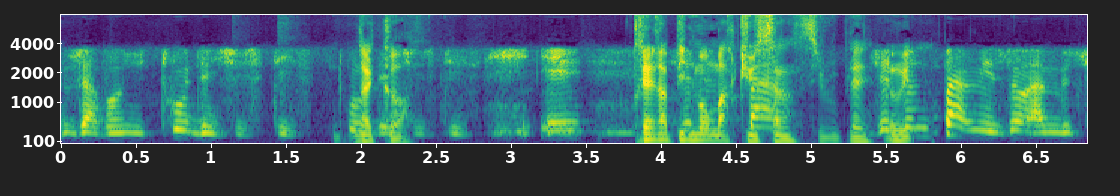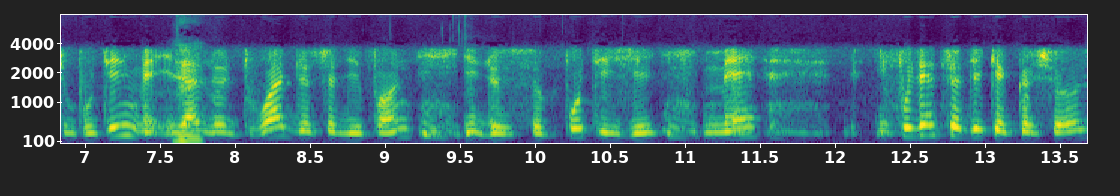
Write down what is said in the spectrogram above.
nous avons eu trop d'injustice. D'accord. Très rapidement, Marcus, hein, s'il vous plaît. Je ne donne pas raison à M. Poutine, mais il a le droit de se défendre et de se protéger. Mais il faudrait se dire quelque chose.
